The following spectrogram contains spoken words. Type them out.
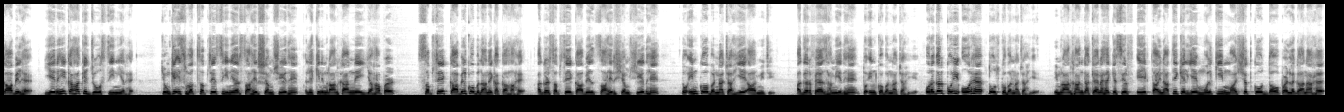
काबिल है। ये नहीं कहा कि जो सीनियर है, क्योंकि इस वक्त सबसे सीनियर साहिर शमशेद हैं, लेकिन इमरान खान ने यहाँ पर सबसे काबिल को बुलाने का कहा है। अगर सबसे काबिल साहिर शमशेद हैं तो इनको बनना चाहिए आर्मी चीफ। अगर फैज़ हमीद हैं तो इनको बनना चाहिए। और अगर कोई और है तो उसको बनना चाहिए। इमरान खान का कहना है कि सिर्फ़ एक तैनाती के लिए मुल्क की मीशत को दो पर लगाना है,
